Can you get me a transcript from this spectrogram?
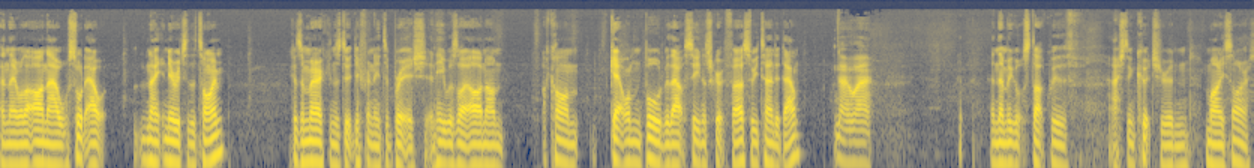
And they were like, "Oh, now we'll sort it out na- nearer to the time because Americans do it differently to British, and he was like, "Oh no, I'm, I can't get on board without seeing a script first, so he turned it down, No way. and then we got stuck with Ashton Kutcher and Miley Cyrus.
